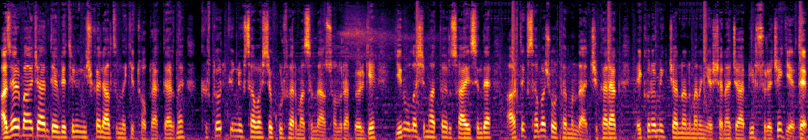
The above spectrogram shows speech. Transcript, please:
Azerbaycan devletinin işgal altındaki topraklarını 44 günlük savaşta kurtarmasından sonra bölge yeni ulaşım hatları sayesinde artık savaş ortamından çıkarak ekonomik canlanmanın yaşanacağı bir sürece girdi.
